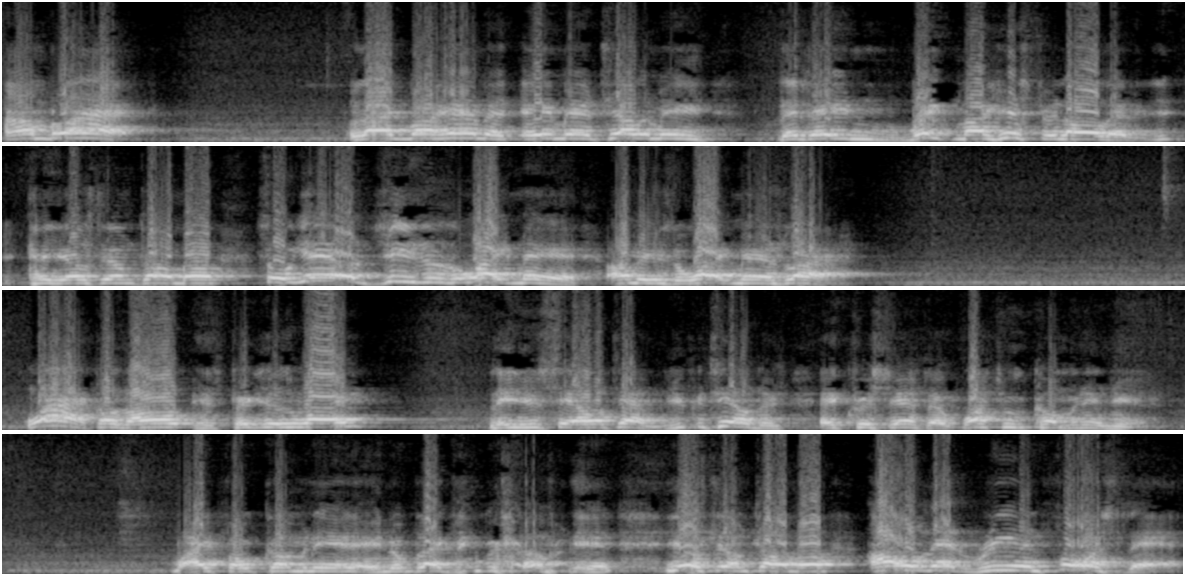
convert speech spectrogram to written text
I'm black. Like Muhammad, amen, telling me that they raped my history and all that. Can you understand what I'm talking about? So yeah, Jesus is a white man. I mean, it's a white man's lie. Why? Because all his pictures white. Used to say all the time, you can tell this at Christianity, watch who's coming in here. White folk coming in, ain't no black people coming in. You know what I'm talking about? All that reinforced that.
